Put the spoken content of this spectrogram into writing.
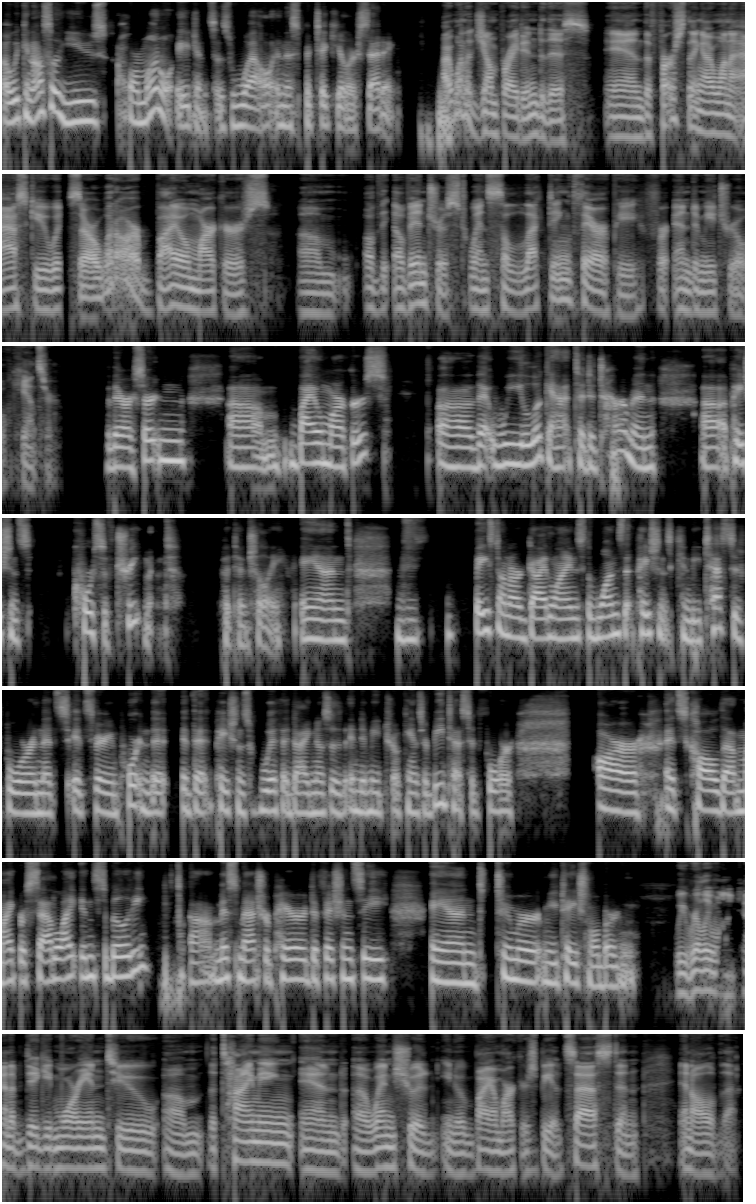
Uh, we can also use hormonal agents as well in this particular setting. I want to jump right into this. And the first thing I want to ask you, Sarah, what are biomarkers um, of, the, of interest when selecting therapy for endometrial cancer? There are certain um, biomarkers uh, that we look at to determine uh, a patient's course of treatment potentially. And th- based on our guidelines, the ones that patients can be tested for, and that's it's very important that that patients with a diagnosis of endometrial cancer be tested for, are it's called uh, microsatellite instability, uh, mismatch repair deficiency, and tumor mutational burden we really want to kind of dig more into um, the timing and uh, when should you know biomarkers be assessed and and all of that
